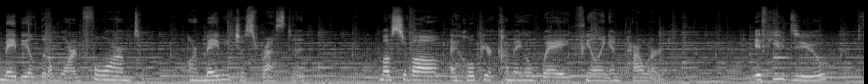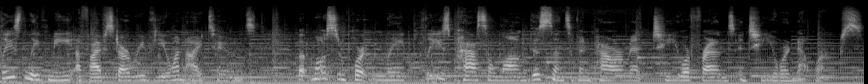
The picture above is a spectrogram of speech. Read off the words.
maybe a little more informed, or maybe just rested. Most of all, I hope you're coming away feeling empowered. If you do, please leave me a five star review on iTunes. But most importantly, please pass along this sense of empowerment to your friends and to your networks.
